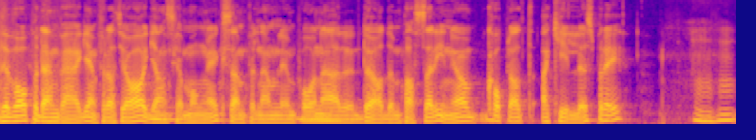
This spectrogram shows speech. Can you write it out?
det var på den vägen. För att jag har ganska många exempel nämligen på när döden passar in. Jag har kopplat Achilles på dig. Mhm.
